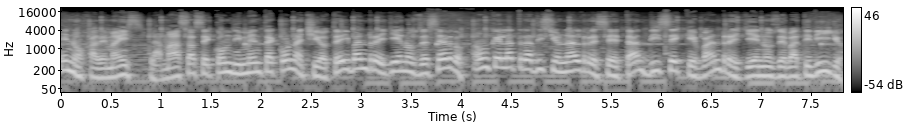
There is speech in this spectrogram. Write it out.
en hoja de maíz. La masa se condimenta con achiote y van rellenos de cerdo, aunque la tradicional receta dice que van rellenos de batidillo,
